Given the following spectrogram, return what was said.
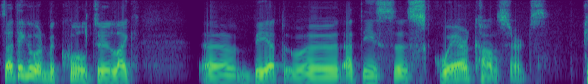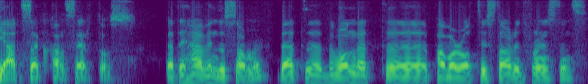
so I think it would be cool to like uh, be at uh, at these uh, square concerts, piazza concertos that they have in the summer. That uh, the one that Pavarotti started, for instance.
